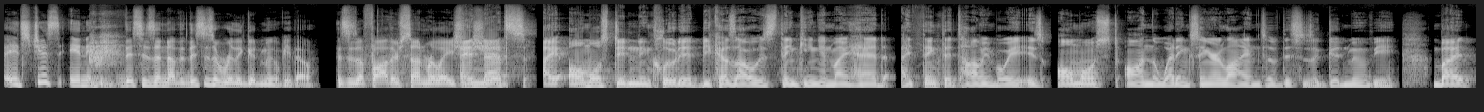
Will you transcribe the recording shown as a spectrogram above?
it's just in. this is another. This is a really good movie, though. This is a father son relationship. And that's I almost didn't include it because I was thinking in my head, I think that Tommy Boy is almost on the wedding singer lines of this is a good movie. But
